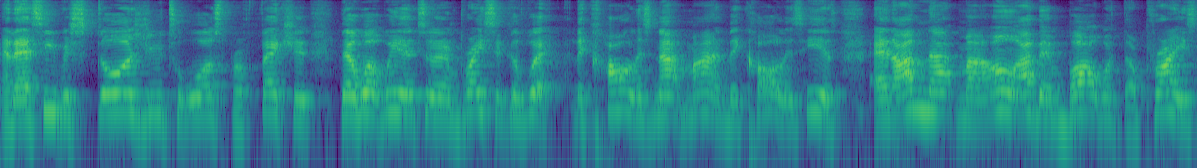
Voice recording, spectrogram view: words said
And as he restores you towards perfection, then what we need to embrace it because what the call is not mine, the call is his. And I'm not my own. I've been bought with the price.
